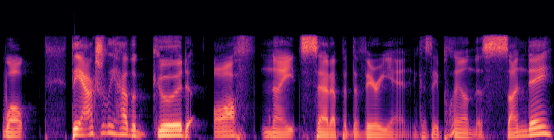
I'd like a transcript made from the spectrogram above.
well, they actually have a good off night setup at the very end because they play on the Sunday,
